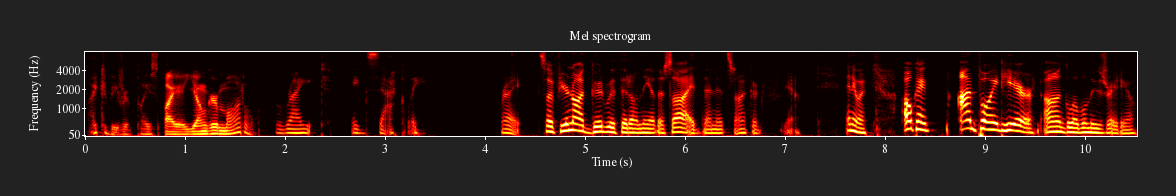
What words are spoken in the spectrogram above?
I could be replaced by a younger model. Right. Exactly. Right. So if you're not good with it on the other side, then it's not good. For, yeah. Anyway, okay. On point here on Global News Radio.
